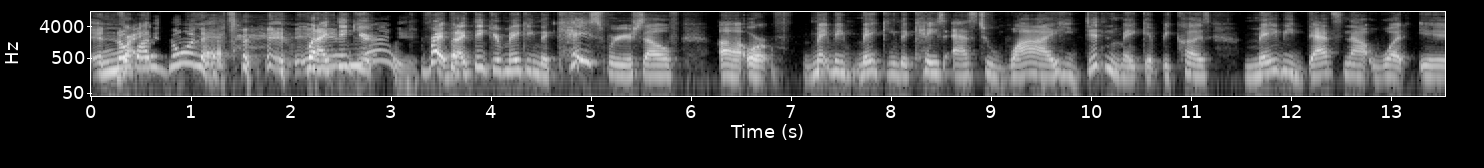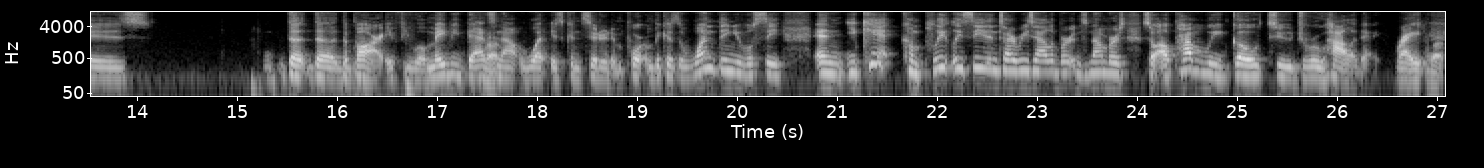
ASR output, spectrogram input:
and nobody's right. doing that. but I think you're right. But I think you're making the case for yourself. Uh, or maybe making the case as to why he didn't make it because maybe that's not what is the the the bar if you will maybe that's right. not what is considered important because the one thing you will see and you can't completely see it in Tyrese Halliburton's numbers so I'll probably go to Jrue Holiday right, right.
